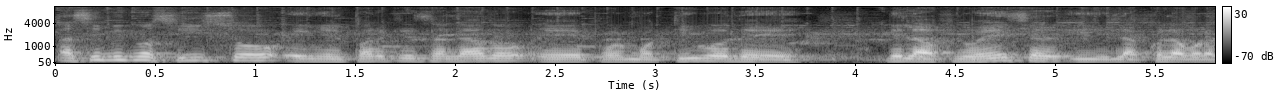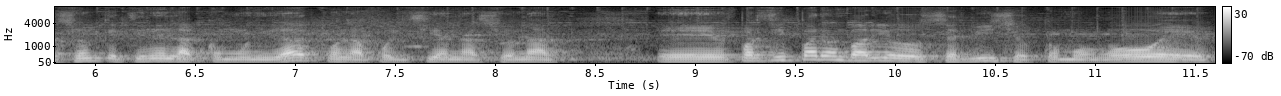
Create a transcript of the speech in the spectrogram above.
Asimismo se hizo en el Parque Salado eh, por motivo de, de, la afluencia y la colaboración que tiene la comunidad con la Policía Nacional. Eh, participaron varios servicios como GOE,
